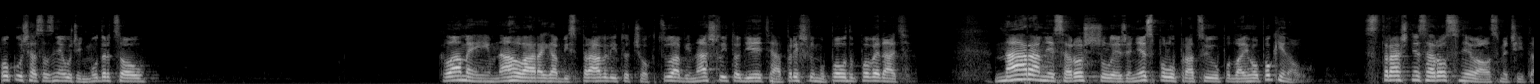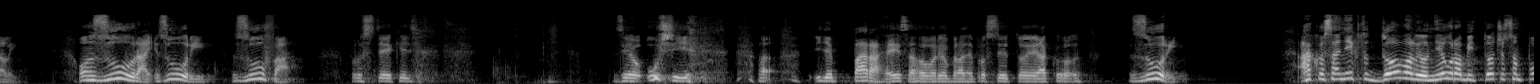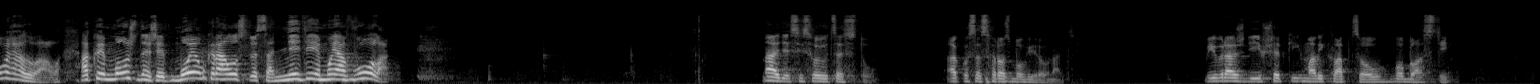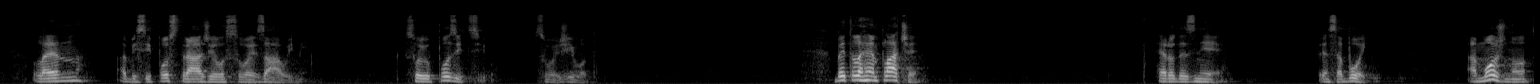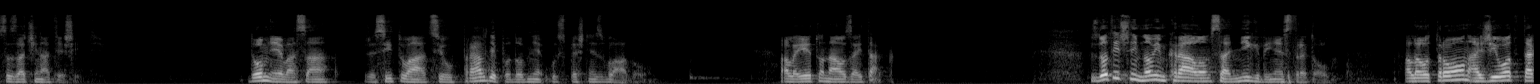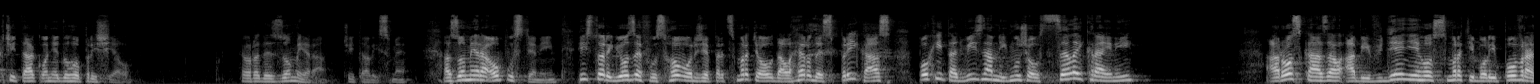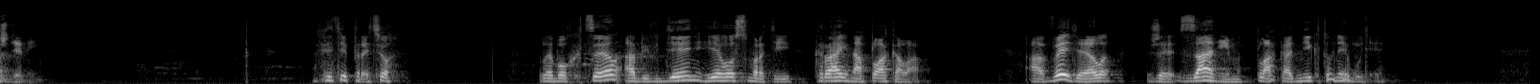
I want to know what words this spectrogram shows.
Pokúša sa zneužiť mudrcov, klame im, nahovára ich, aby spravili to, čo chcú, aby našli to dieťa a prišli mu povedať. Náramne sa rozčuluje, že nespolupracujú podľa jeho pokynov. Strašne sa rozsneval, sme čítali. On zúraj, zúri, zúfa. Proste keď z jeho uší ide para, hej, sa hovorí obrane, proste to je ako zúri. Ako sa niekto dovolil neurobiť to, čo som požadoval? Ako je možné, že v mojom kráľovstve sa nedieje moja vôľa? Nájde si svoju cestu, ako sa s hrozbou vyrovnať. Vyvraždí všetkých malých chlapcov v oblasti, len aby si postrážil svoje záujmy, svoju pozíciu, svoj život. Betlehem plače, Herodes nie. Ten sa bojí. A možno sa začína tešiť. Domnieva sa, že situáciu pravdepodobne úspešne zvládol. Ale je to naozaj tak? S dotyčným novým kráľom sa nikdy nestretol. Ale o trón aj život tak či tak onedlho prišiel. Herodes zomiera, čítali sme. A zomiera opustený. Historik Jozefus hovorí, že pred smrťou dal Herodes príkaz pochytať významných mužov z celej krajiny a rozkázal, aby v deň jeho smrti boli povraždení. Viete prečo? Lebo chcel, aby v deň jeho smrti krajina plakala. A vedel, že za ním plakať nikto nebude.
